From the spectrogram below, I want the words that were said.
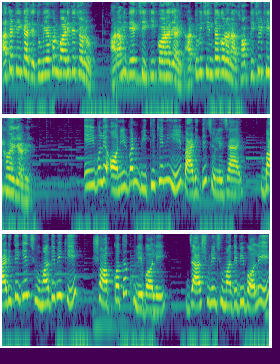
আচ্ছা ঠিক আছে, তুমি এখন বাড়িতে চলো। আর আমি দেখছি কি করা যায়। আর তুমি চিন্তা করো না, সবকিছুই ঠিক হয়ে যাবে। এই বলে অনির্বাণ বিথিকে নিয়ে বাড়িতে চলে যায়। বাড়িতে গিয়ে ঝুমা দেবীকে সব কথা খুলে বলে। যা শুনে ঝুমা দেবী বলে,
